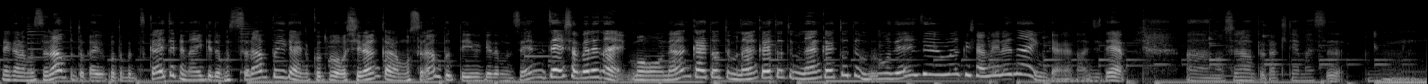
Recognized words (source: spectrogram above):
だからもうスランプとかいう言葉使いたくないけども、スランプ以外の言葉を知らんからもうスランプって言うけども全然喋れない。もう何回撮っても何回撮っても何回撮ってももう全然うまく喋れないみたいな感じで、あの、スランプが来てます。うん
